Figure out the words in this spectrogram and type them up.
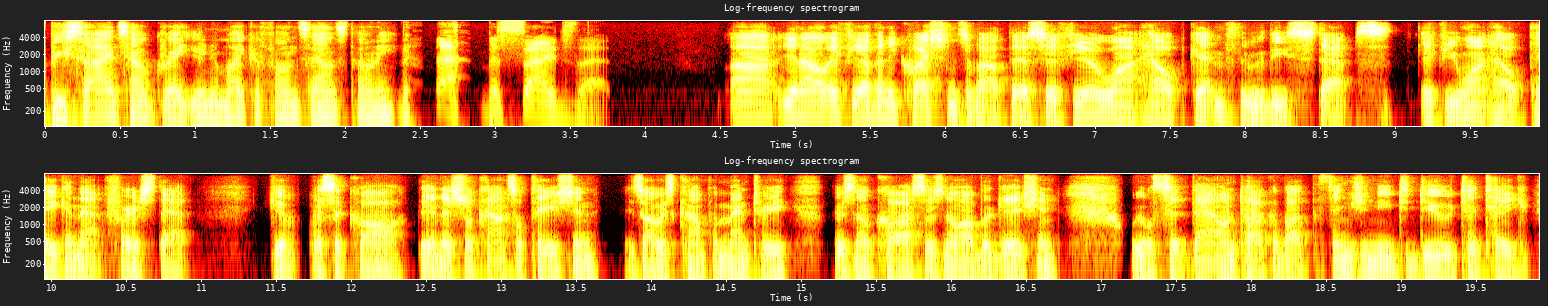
Besides how great your new microphone sounds, Tony? Besides that uh, you know, if you have any questions about this, if you want help getting through these steps, if you want help taking that first step, give us a call. The initial consultation is always complimentary. There's no cost, there's no obligation. We will sit down, talk about the things you need to do to take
